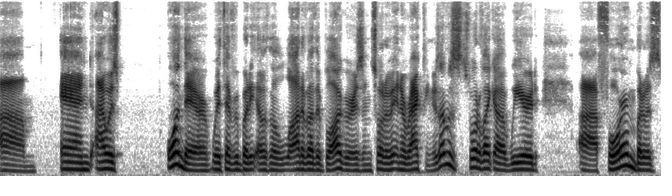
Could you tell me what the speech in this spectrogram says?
um, and I was on there with everybody with a lot of other bloggers and sort of interacting. It was almost sort of like a weird uh, forum, but it was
